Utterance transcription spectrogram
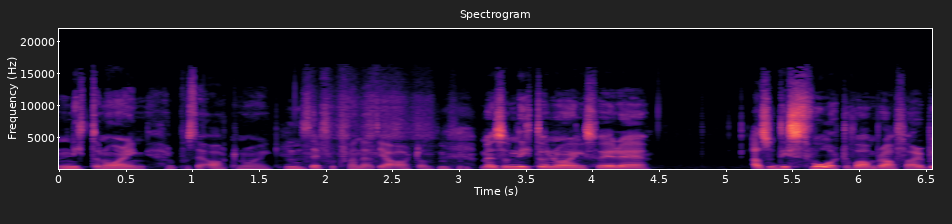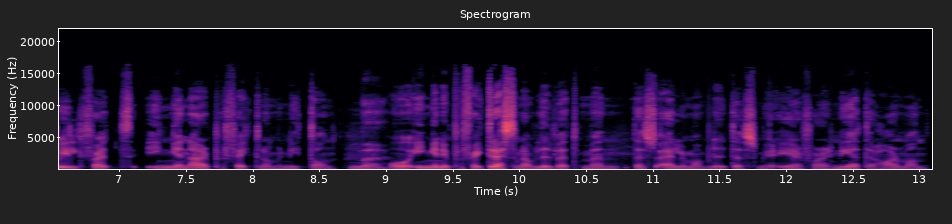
19-åring, höll på att säga 18-åring, Mm. säger fortfarande att jag är 18. Men som 19-åring så är det Alltså det är svårt att vara en bra förebild för att ingen är perfekt när de är 19. Nej. Och ingen är perfekt resten av livet men desto äldre man blir desto mer erfarenheter har man.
